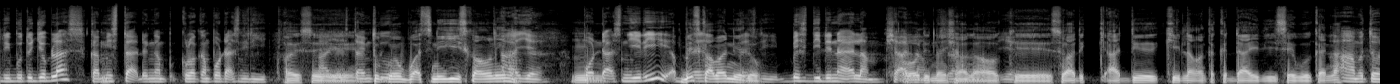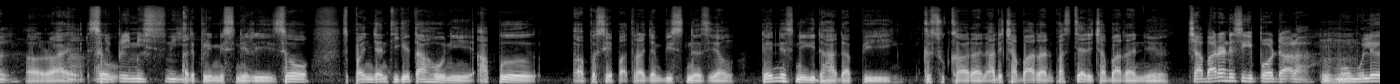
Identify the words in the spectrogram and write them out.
2017 Kami start dengan Keluarkan produk sendiri I see uh, yes, time tu, tu buat sendiri sekarang ni uh, Ya yeah hmm. produk sendiri base kat mana tu? base di Denai Alam Shah Alam. Oh Denai Shah Alam. Okey yeah. so ada ada kilang atau kedai disewakan lah? Ah betul. Alright. Ah, so ada premis sendiri. ada premis sendiri. So sepanjang 3 tahun ni apa apa sepak terajam bisnes yang Daniel sendiri dah hadapi kesukaran? Ada cabaran? Pasti ada cabarannya. Cabaran dari segi produk lah. Mm-hmm. mula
